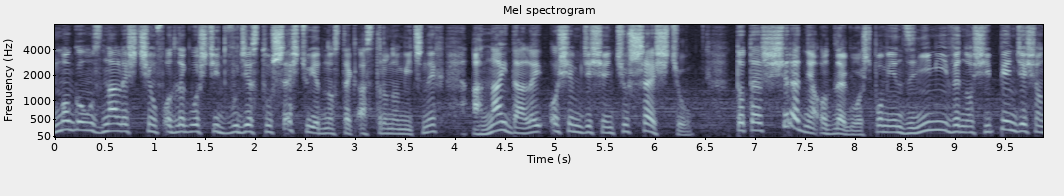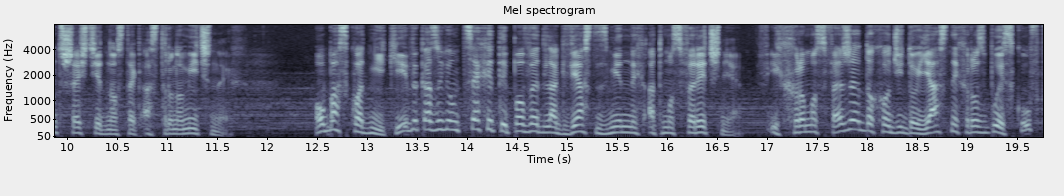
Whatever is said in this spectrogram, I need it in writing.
mogą znaleźć się w odległości 26 jednostek astronomicznych, a najdalej 86. To też średnia odległość pomiędzy nimi wynosi 56 jednostek astronomicznych. Oba składniki wykazują cechy typowe dla gwiazd zmiennych atmosferycznie. W ich chromosferze dochodzi do jasnych rozbłysków,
